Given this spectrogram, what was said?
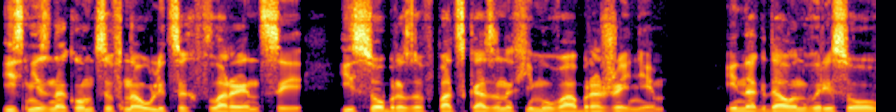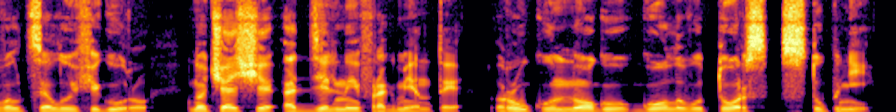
и с незнакомцев на улицах Флоренции, и с образов, подсказанных ему воображением. Иногда он вырисовывал целую фигуру, но чаще отдельные фрагменты: руку, ногу, голову, торс, ступни.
